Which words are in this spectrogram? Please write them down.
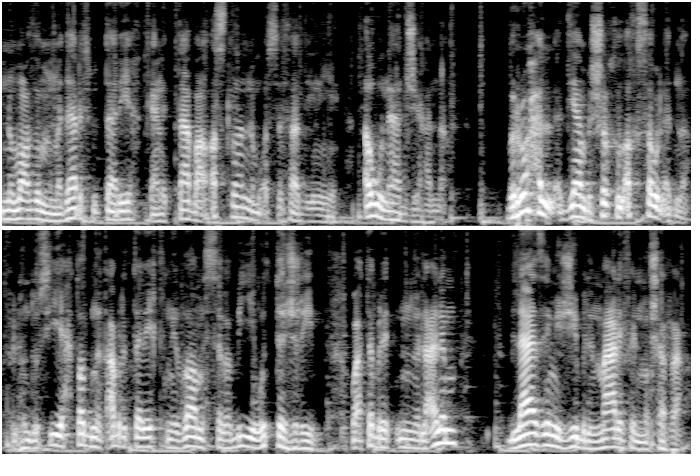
أنه معظم المدارس بالتاريخ كانت تابعة أصلا لمؤسسات دينية أو ناتجة عنها بنروح الأديان بالشرق الأقصى والأدنى في الهندوسية احتضنت عبر التاريخ نظام السببية والتجريب واعتبرت أنه العلم لازم يجيب المعرفة المشرعة.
